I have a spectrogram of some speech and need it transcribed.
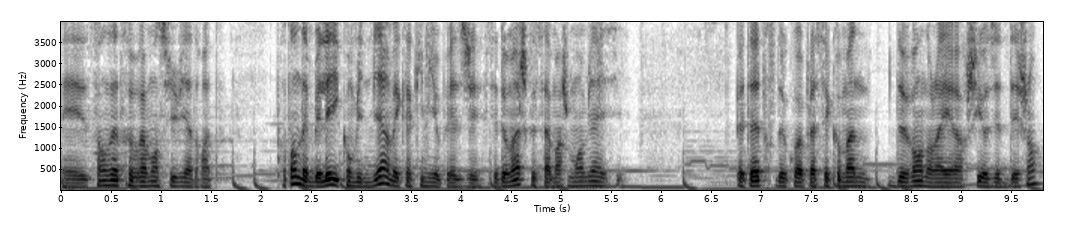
mais sans être vraiment suivi à droite. Pourtant Dembélé il combine bien avec Hakimi au PSG, c'est dommage que ça marche moins bien ici. Peut-être de quoi placer Coman devant dans la hiérarchie aux yeux de Deschamps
